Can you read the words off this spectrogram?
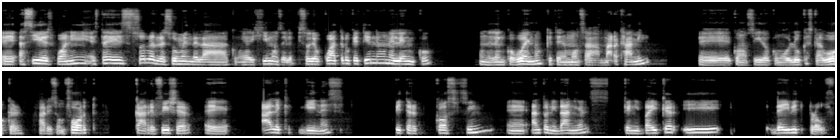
Eh, así es, Juani. Este es solo el resumen de la, como ya dijimos, del episodio 4, que tiene un elenco un elenco bueno, que tenemos a Mark Hamill, eh, conocido como Luke Skywalker, Harrison Ford, Carrie Fisher, eh, Alec Guinness, Peter eh, Anthony Daniels, Kenny Baker y David Prowse.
